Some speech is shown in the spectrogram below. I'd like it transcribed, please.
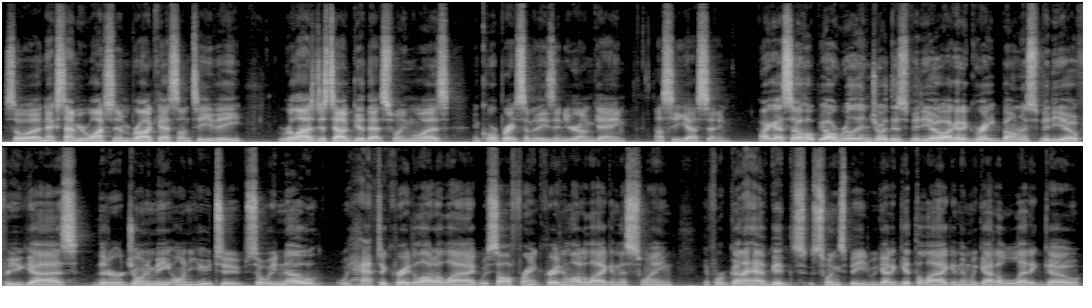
So uh, next time you're watching him broadcast on TV, realize just how good that swing was. Incorporate some of these into your own game. I'll see you guys soon. Alright guys, so I hope y'all really enjoyed this video. I got a great bonus video for you guys that are joining me on YouTube. So we know we have to create a lot of lag. We saw Frank creating a lot of lag in this swing. If we're going to have good swing speed, we got to get the lag and then we got to let it go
